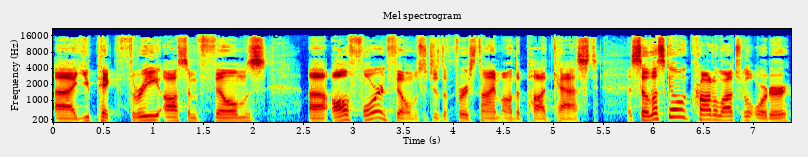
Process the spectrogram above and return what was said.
Uh, you picked three awesome films. uh, all foreign films, which is the first time on the podcast. So let's go chronological order.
